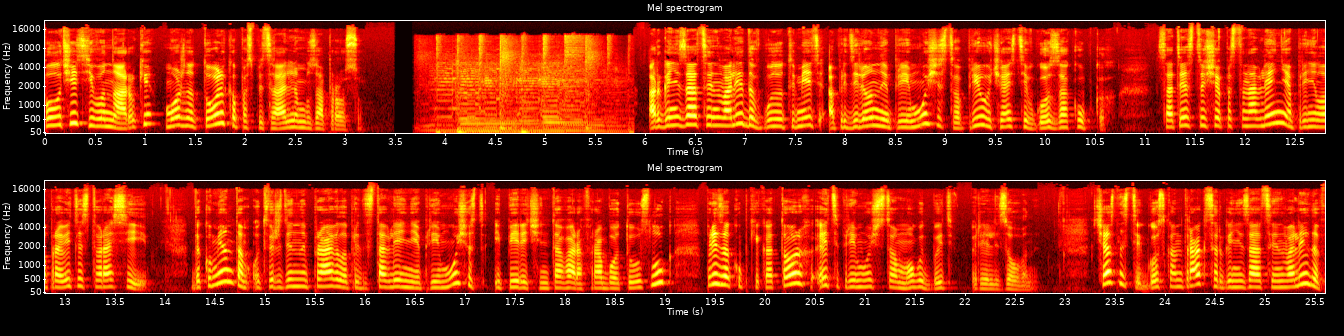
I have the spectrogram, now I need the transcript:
Получить его на руки можно только по специальному запросу. Организации инвалидов будут иметь определенные преимущества при участии в госзакупках. Соответствующее постановление приняло правительство России. Документом утверждены правила предоставления преимуществ и перечень товаров, работ и услуг, при закупке которых эти преимущества могут быть реализованы. В частности, госконтракт с организацией инвалидов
